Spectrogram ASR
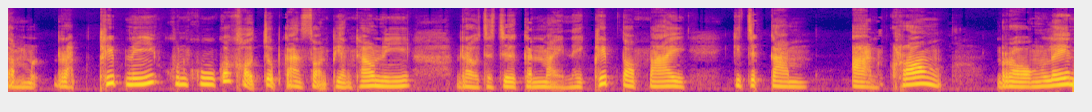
สำหรับคลิปนี้คุณครูก็ขอจบการสอนเพียงเท่านี้ เราจะเจอกันใหม่ในคลิปต่อไป กิจกรรม อ่านคล่อง ร้องเล่น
